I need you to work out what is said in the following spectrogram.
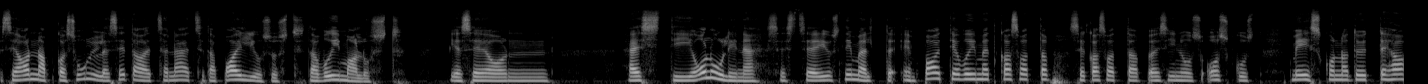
see annab ka sulle seda, et sa näed seda paljusust, seda võimalust ja see on hästi oluline, sest see just nimelt empaatiavõimet kasvatab, see kasvatab sinus oskust meeskonnatööd teha,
